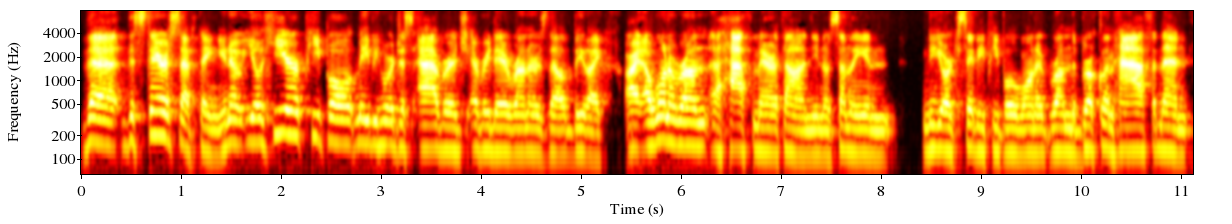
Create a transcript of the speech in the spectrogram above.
the the stair step thing, you know, you'll hear people maybe who are just average everyday runners, they'll be like, all right, I want to run a half marathon, you know, something in New York City, people want to run the Brooklyn half. And then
